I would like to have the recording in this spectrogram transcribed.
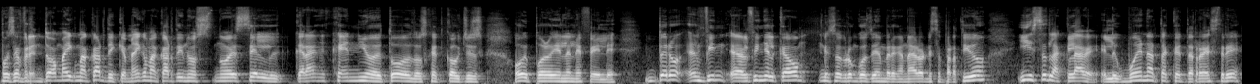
pues se enfrentó a Mike McCarthy, que Mike McCarthy no, es el gran genio de todos los head coaches hoy por hoy en la NFL. Pero en fin, al fin y al cabo, estos Broncos de Denver ganaron este partido. Y esta es la clave, el buen ataque terrestre.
